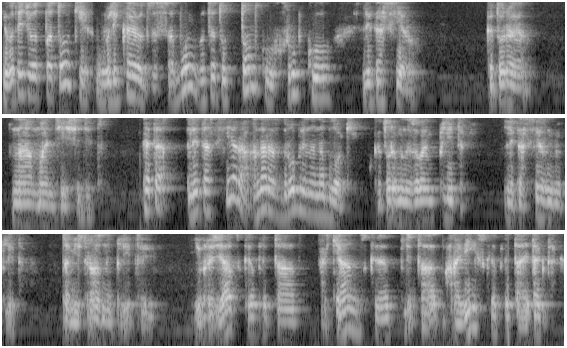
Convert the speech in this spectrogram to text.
И вот эти вот потоки увлекают за собой вот эту тонкую, хрупкую литосферу, которая на мантии сидит. Эта литосфера, она раздроблена на блоки, которые мы называем плитами литосферными плитами. Там есть разные плиты. Евразиатская плита, океанская плита, аравийская плита и так далее.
